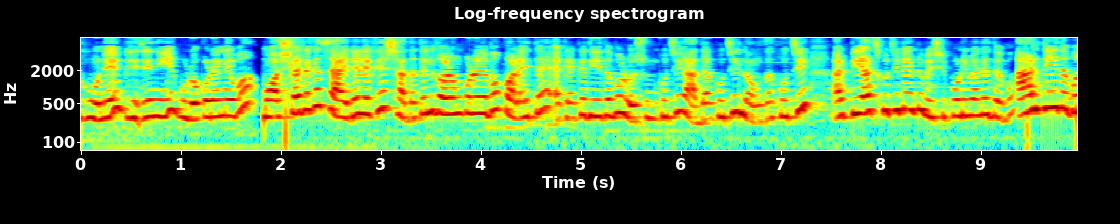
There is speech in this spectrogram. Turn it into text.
ধনে ভেজে নিয়ে গুঁড়ো করে নেব। মশলাটাকে সাইডে রেখে সাদা তেল গরম করে নেব কড়াইতে। একে একে দিয়ে দেবো রসুন কুচি, আদা কুচি, লঙ্কা কুচি আর পেঁয়াজ কুচিটা একটু বেশি পরিমাণে দেবো। আর দিয়ে দেবো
